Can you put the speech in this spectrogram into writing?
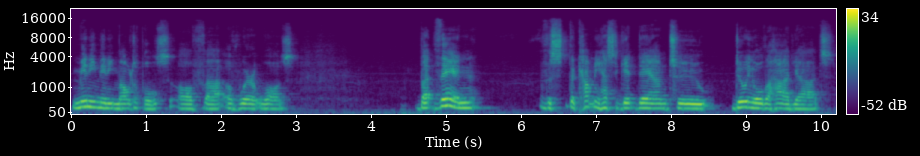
many, many multiples of, uh, of where it was. But then the, the company has to get down to doing all the hard yards,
